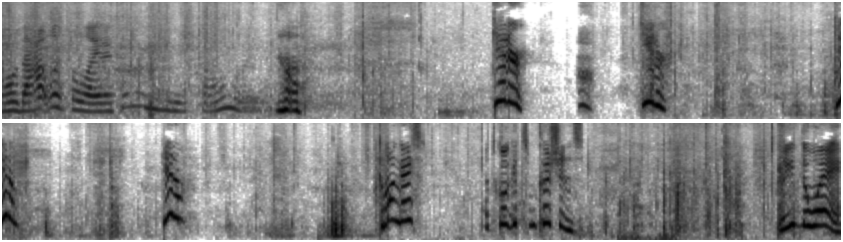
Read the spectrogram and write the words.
Oh, that was the light. I thought we were using your phone. Light. no get her. Get her get him get him come on guys let's go get some cushions lead the way.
